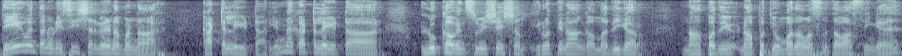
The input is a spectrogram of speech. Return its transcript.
தேவன் தன்னுடைய சீஷர்கள் என்ன பண்ணார்? கட்டளையிட்டார். என்ன கட்டளையிட்டார்? லூக்காவின் சுவிசேஷம் இருபத்தி நான்காம் அதிகாரம். நாற்பது நாற்பத்தி ஒன்பதாம் வசனத்தை வாசிங்க.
